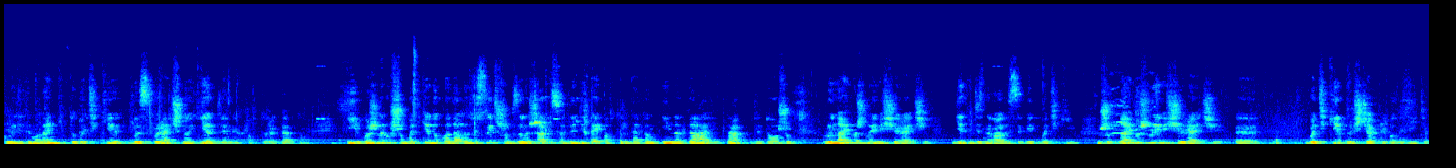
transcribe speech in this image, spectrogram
коли діти маленькі, то батьки безперечно є для них авторитетом. І важливо, щоб батьки докладали зусиль, щоб залишатися для дітей авторитетом і надалі, так для того, щоб про найважливіші речі діти дізнавалися від батьків, щоб найважливіші речі е, батьки прищеплювали дітям.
